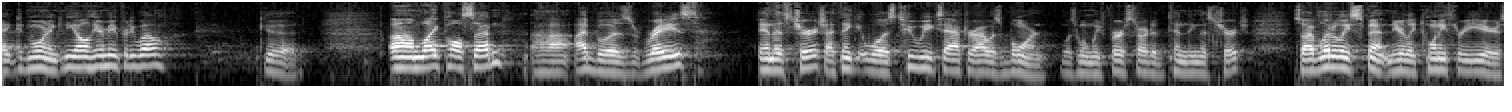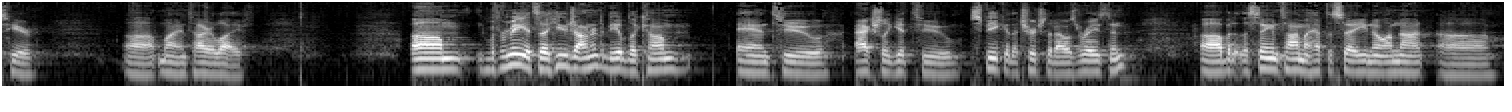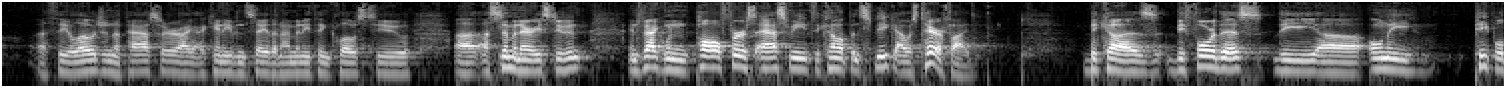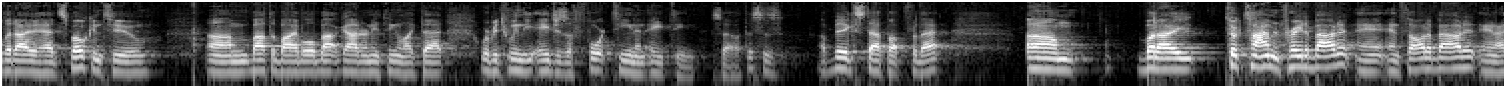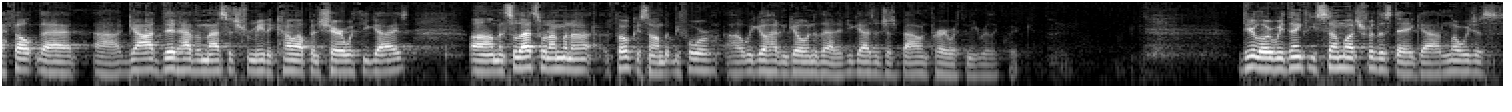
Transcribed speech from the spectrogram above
right, good morning. Can you all hear me pretty well? Good. Um, like Paul said, uh, I was raised in this church. I think it was two weeks after I was born was when we first started attending this church. So I've literally spent nearly 23 years here, uh, my entire life. Um, but for me, it's a huge honor to be able to come and to actually get to speak at the church that I was raised in. Uh, but at the same time, I have to say, you know, I'm not uh, a theologian, a pastor. I, I, can't even say that I'm anything close to uh, a seminary student. In fact, when Paul first asked me to come up and speak, I was terrified. Because before this, the uh, only people that I had spoken to um, about the Bible, about God, or anything like that were between the ages of 14 and 18. So this is a big step up for that. Um, but I took time and prayed about it and, and thought about it, and I felt that uh, God did have a message for me to come up and share with you guys. Um, and so that's what I'm going to focus on. But before uh, we go ahead and go into that, if you guys would just bow in prayer with me really quick. Dear Lord, we thank you so much for this day, God. And Lord, we just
